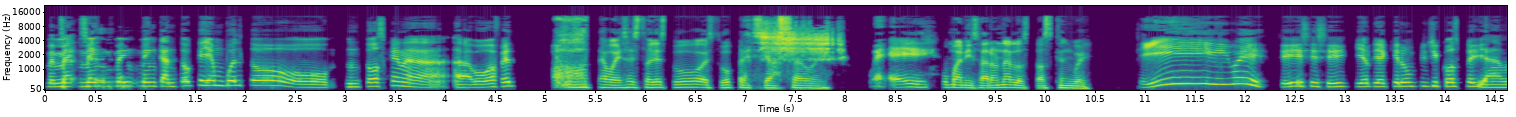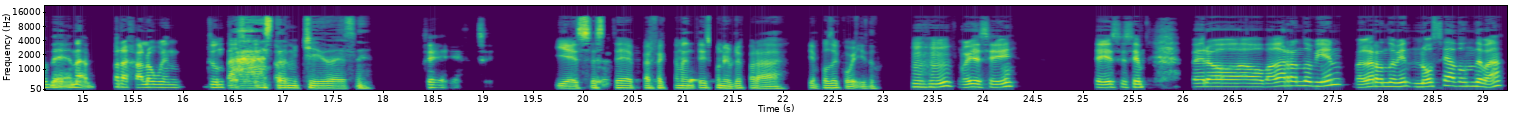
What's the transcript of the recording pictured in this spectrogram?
Me, me, me, encantó que hayan vuelto un Toscan a, a Boba Fett. Oh, güey, esa historia estuvo, estuvo preciosa, güey. Güey. Humanizaron a los Tusken, güey. Sí, güey. Sí, sí, sí. Ya quiero un pinche cosplay ya de, na- para Halloween de un Toscan. Ah, está muy chido ese. Sí, sí. Y es este perfectamente disponible para tiempos de COVID. güey. Ujú, Oye, sí. Sí, sí, sí. Pero va agarrando bien, va agarrando bien. No sé a dónde va.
